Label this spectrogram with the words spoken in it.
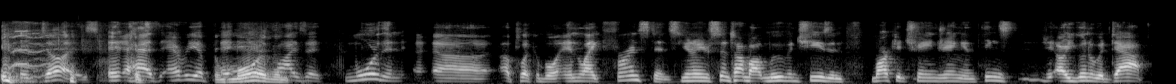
it does. It has every. It, more it than- it more than uh, applicable. And like for instance, you know, you're sitting talking about moving cheese and market changing and things. Are you going to adapt?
